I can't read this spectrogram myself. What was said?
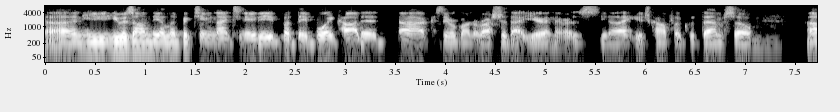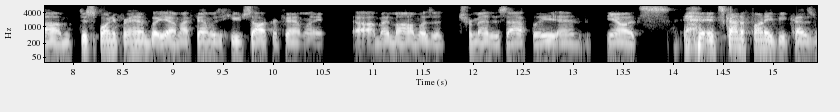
uh, and he he was on the Olympic team in 1980, but they boycotted because uh, they were going to Russia that year, and there was you know that huge conflict with them. So mm-hmm. um, disappointing for him. But yeah, my family's a huge soccer family. Uh, my mom was a tremendous athlete, and you know it's it's kind of funny because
